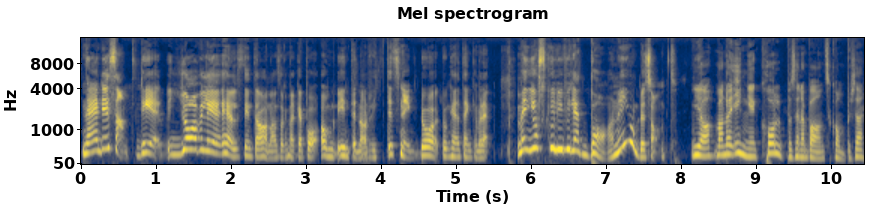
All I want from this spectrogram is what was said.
Nej, det är sant. Det, jag vill helst inte ha någon som knackar på. Om det inte är någon riktigt snygg, då, då kan jag tänka mig det. Men jag skulle ju vilja att barnen gjorde sånt. Ja, man har ingen koll på sina barns kompisar.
